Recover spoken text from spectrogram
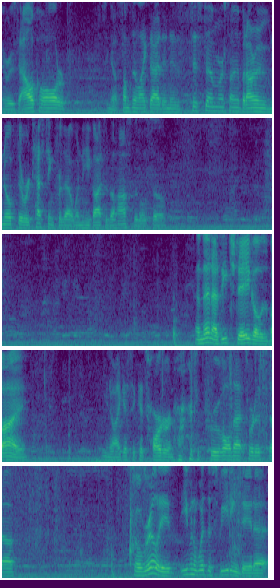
there was alcohol or you know something like that in his system or something. But I don't even know if they were testing for that when he got to the hospital. So. And then as each day goes by, you know, I guess it gets harder and harder to prove all that sort of stuff. So really, even with the speeding data,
